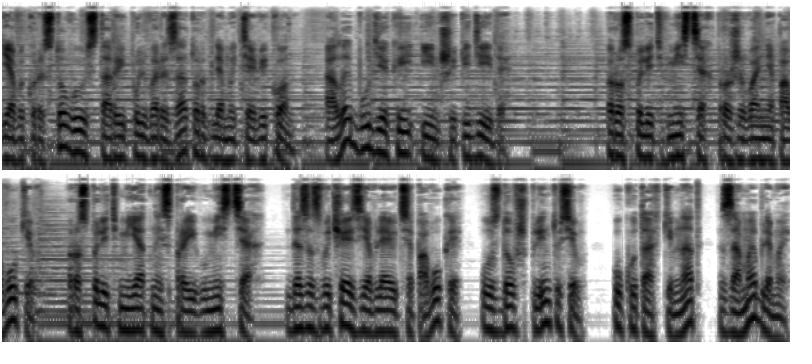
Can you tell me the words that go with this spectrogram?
Я використовую старий пульверизатор для миття вікон, але будь-який інший підійде. Розпиліть в місцях проживання павуків, розпиліть м'ятний спрей у місцях, де зазвичай з'являються павуки, уздовж плінтусів, у кутах кімнат, за меблями,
